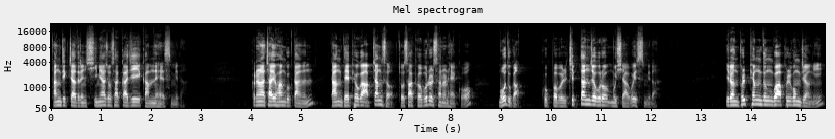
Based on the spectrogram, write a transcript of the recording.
당직자들은 심야 조사까지 감내했습니다. 그러나 자유한국당은 당 대표가 앞장서 조사 거부를 선언했고 모두가 국법을 집단적으로 무시하고 있습니다. 이런 불평등과 불공정이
